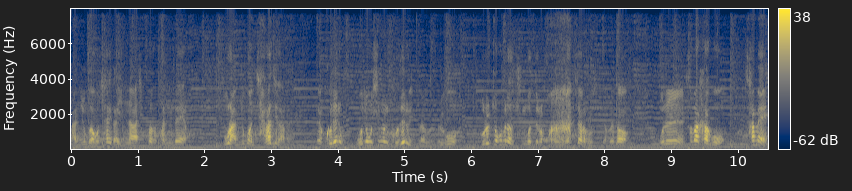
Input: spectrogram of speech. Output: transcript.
안준 거하고 차이가 있나 싶어서 봤는데 물 안 준건 잘하지가 않아요. 그냥 그대로 모종 심은 그대로 있더라고요. 그리고 물을 조금이라도 준 것들은 확 자라고 있습니다. 그래서 오늘 수박하고 참외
